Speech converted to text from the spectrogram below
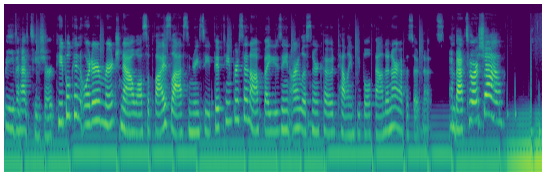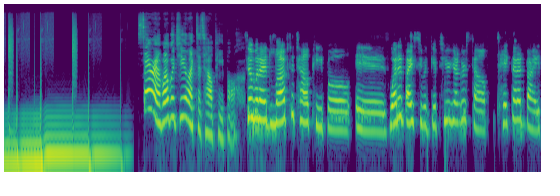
We even have t shirts. People can order merch now while supplies last and receive 15% off by using our listener code telling people found in our episode notes. And back to our show. Sarah, what would you like to tell people? So, what I'd love to tell people is what advice you would give to your younger self. Take that advice,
